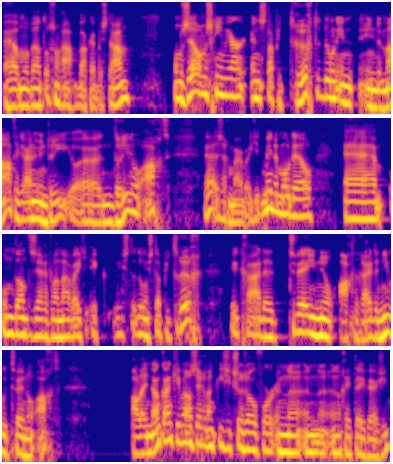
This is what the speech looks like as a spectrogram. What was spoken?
uh, omdat we dan toch zo'n gave bak hebben staan, om zelf misschien weer een stapje terug te doen in, in de maat. Ik rijd nu een 3, uh, 308, hè, zeg maar een beetje het middenmodel. om dan te zeggen van, nou weet je, ik, ik doe een stapje terug. Ik ga de 208 rijden, de nieuwe 208. Alleen dan kan ik je wel zeggen, dan kies ik sowieso voor een, een, een GT-versie.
